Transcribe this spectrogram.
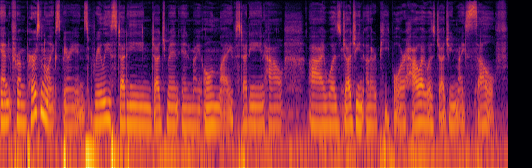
And from personal experience, really studying judgment in my own life, studying how I was judging other people or how I was judging myself,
